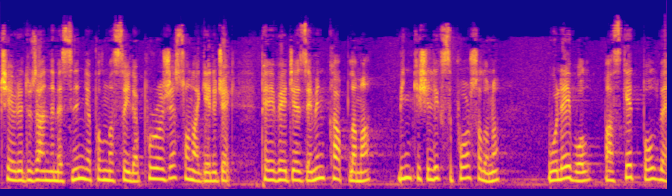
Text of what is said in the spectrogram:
Çevre düzenlemesinin yapılmasıyla proje sona gelecek. PVC zemin kaplama, bin kişilik spor salonu voleybol, basketbol ve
